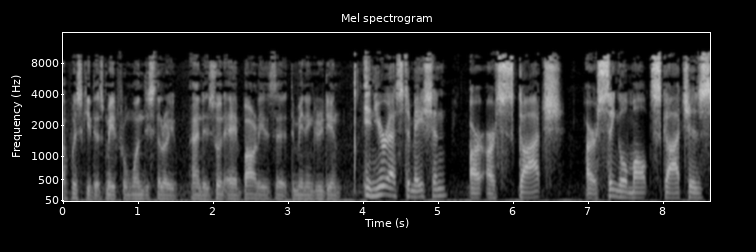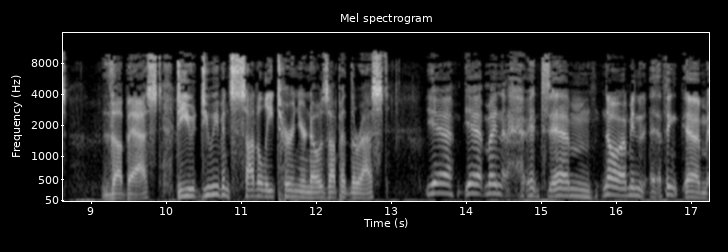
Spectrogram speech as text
a whiskey that's made from one distillery, and it's uh, barley is the, the main ingredient. In your estimation, are, are Scotch, are single malt Scotches the best? Do you do you even subtly turn your nose up at the rest? Yeah, yeah. I mean, it's um, no. I mean, I think um,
